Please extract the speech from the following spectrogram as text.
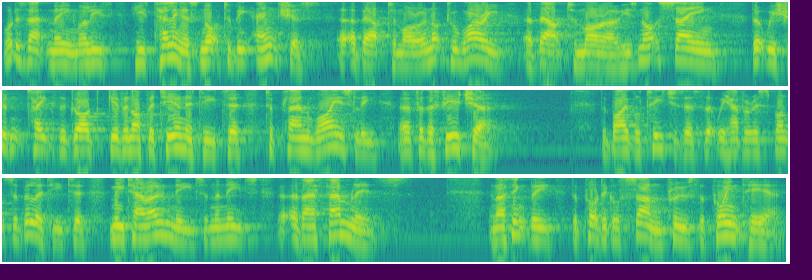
What does that mean? Well, he's, he's telling us not to be anxious uh, about tomorrow, not to worry about tomorrow. He's not saying that we shouldn't take the God given opportunity to, to plan wisely uh, for the future. The Bible teaches us that we have a responsibility to meet our own needs and the needs uh, of our families. And I think the, the prodigal son proves the point here.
